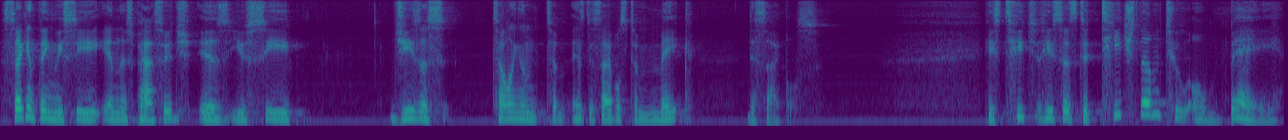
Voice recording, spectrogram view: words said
Second thing we see in this passage is you see Jesus telling them to his disciples to make disciples. He's teach, he says to teach them to obey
